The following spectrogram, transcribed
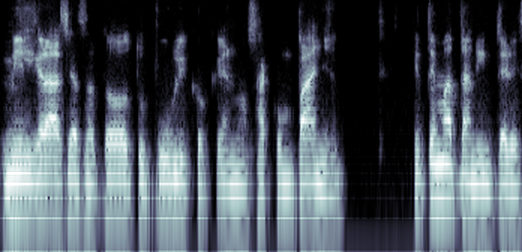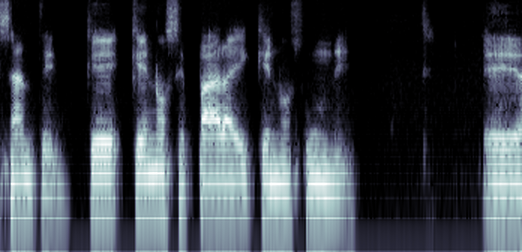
mil gracias a todo tu público que nos acompaña. Qué tema tan interesante, qué, nos separa y qué nos une. Eh,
